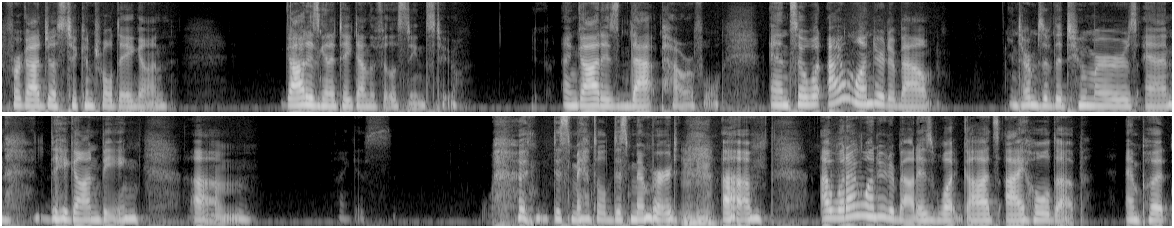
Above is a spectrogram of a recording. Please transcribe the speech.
for God just to control Dagon. God is going to take down the Philistines too, and God is that powerful. And so, what I wondered about in terms of the tumors and Dagon being, um, I guess, dismantled, dismembered. Um, I, what I wondered about is what gods I hold up and put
